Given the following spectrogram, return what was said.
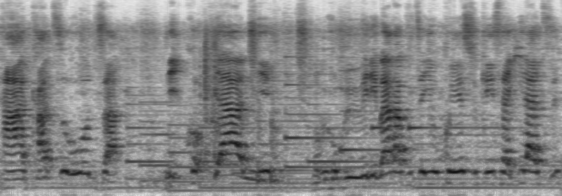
Nta kazoza niko byamye. Mu bihumbi bibiri baravuze yuko yesu kirisito agira aze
